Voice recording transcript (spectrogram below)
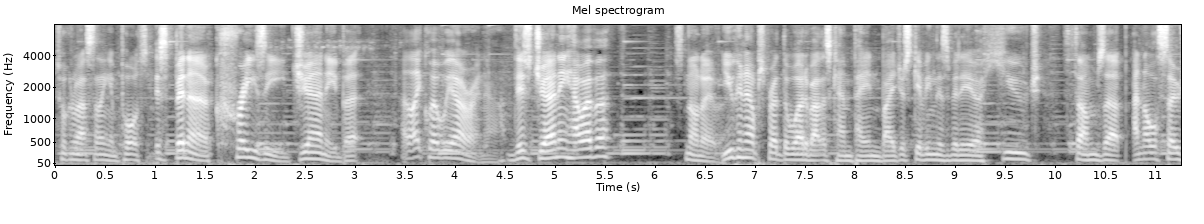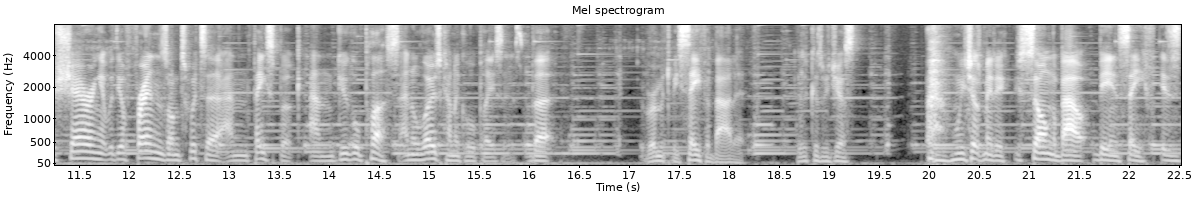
talking about something important. It's been a crazy journey, but I like where we are right now. This journey, however, it's not over. You can help spread the word about this campaign by just giving this video a huge thumbs up and also sharing it with your friends on Twitter and Facebook and Google Plus and all those kind of cool places. But remember to be safe about it because we just we just made a song about being safe. Is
